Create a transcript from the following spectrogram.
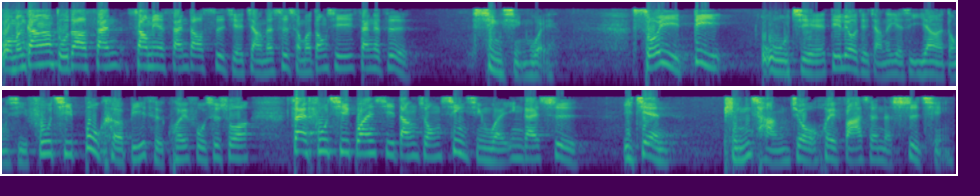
我们刚刚读到三上面三到四节讲的是什么东西？三个字：性行为。所以第五节、第六节讲的也是一样的东西。夫妻不可彼此亏负，是说在夫妻关系当中，性行为应该是一件平常就会发生的事情。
